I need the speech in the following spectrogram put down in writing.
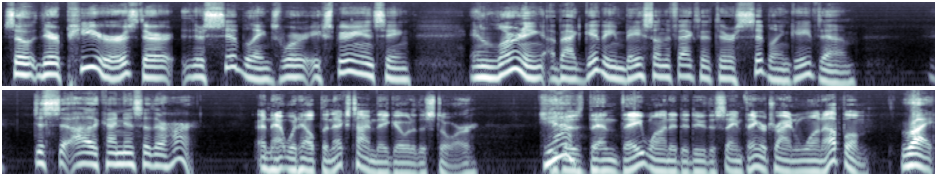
So their peers, their their siblings were experiencing and learning about giving based on the fact that their sibling gave them just out of the kindness of their heart. And that would help the next time they go to the store. Yeah. Because then they wanted to do the same thing or try and one up them. Right.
